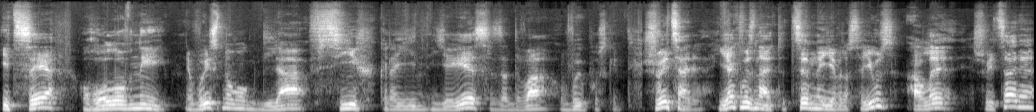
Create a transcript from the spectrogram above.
І це головний висновок для всіх країн ЄС за два випуски. Швейцарія, як ви знаєте, це не Євросоюз, але Швейцарія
